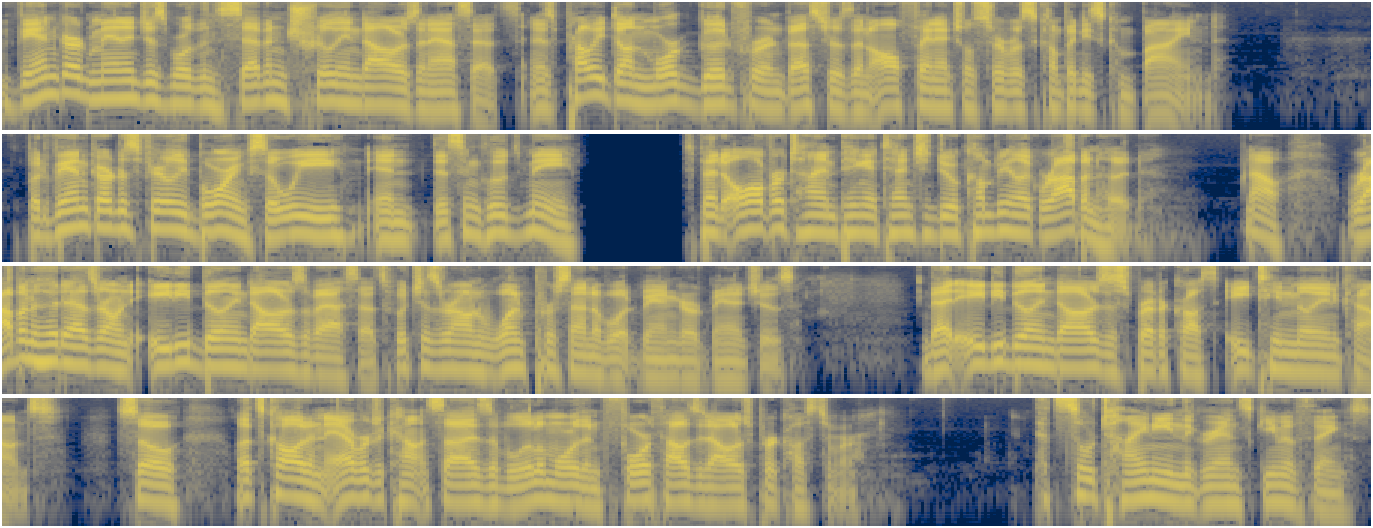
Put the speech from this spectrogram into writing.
Vanguard manages more than $7 trillion in assets and has probably done more good for investors than all financial service companies combined. But Vanguard is fairly boring, so we, and this includes me, spend all of our time paying attention to a company like Robinhood. Now, Robinhood has around $80 billion of assets, which is around 1% of what Vanguard manages. That $80 billion is spread across 18 million accounts. So let's call it an average account size of a little more than $4,000 per customer. That's so tiny in the grand scheme of things.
